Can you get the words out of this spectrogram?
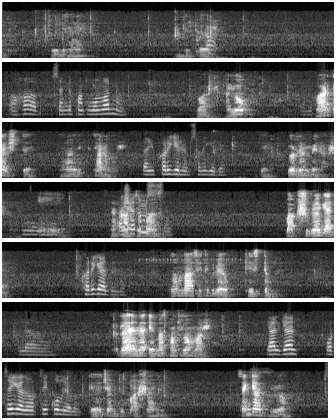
Dur bir tane. Ender Pearl. Aha sende pantolon var mı? Var. Ha yok. Yani Var da işte. Yani bir tane var. ben yukarı geliyorum sana geliyorum. Gel. Gördün mü beni aşağıda? Ha, Aşağıda mısın sen? Bak şuraya gel. Yukarı geldim ben. Tam daha seti bile yok. Kestim. Gel elma- elmas pantolon var. Gel gel. Ortaya gel ortayı kollayalım. Geleceğim dur aşağı ineyim. Sen gel buraya.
